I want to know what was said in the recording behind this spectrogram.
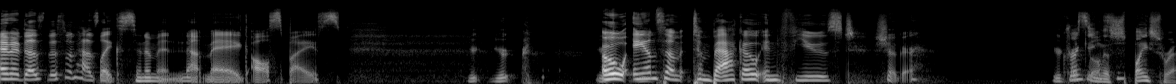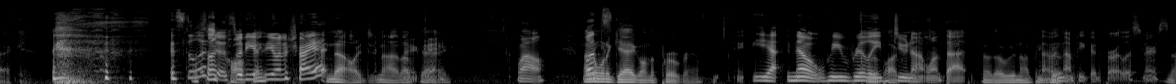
and it does this one has like cinnamon, nutmeg, allspice. You're. you're, you're Oh, you're- and some tobacco infused sugar. you're drinking the spice rack. It's delicious. What do you you want to try it? No, I do not. I'll Okay. gag. Wow. I don't want to gag on the program. Yeah, no, we really do not want that. No, that would not be That good. would not be good for our listeners. No.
